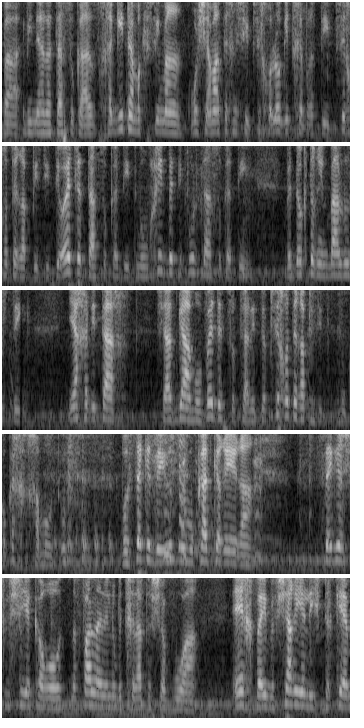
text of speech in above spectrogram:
בעניין התעסוקה. אז חגית המקסימה, כמו שאמרתי לכם, שהיא פסיכולוגית חברתית, פסיכותרפיסטית, יועצת תעסוקתית, מומחית בטיפול תעסוקתי, ודוקטור ענבל לוסטיג, יחד איתך, שאת גם עובדת סוציאלית ופסיכותרפיסטית, אתן כל כך חכמות, אוף, ועוסקת בייעוץ ממוקד קריירה. סגר שלישי יקרות, נפל עלינו בתחילת השבוע. איך והאם אפשר יהיה להשתקם,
